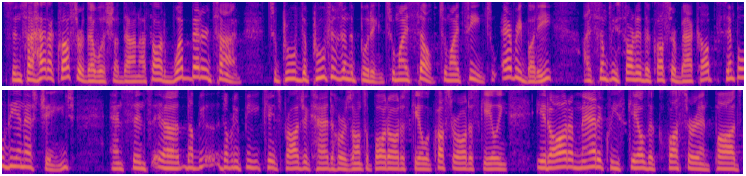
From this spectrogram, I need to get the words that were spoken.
since I had a cluster that was shut down, I thought, what better time to prove the proof is in the pudding to myself, to my team, to everybody, I simply started the cluster back up, simple DNS change, and since uh, w, WP K8s project had horizontal pod autoscale, cluster autoscaling, it automatically scaled the cluster and pods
